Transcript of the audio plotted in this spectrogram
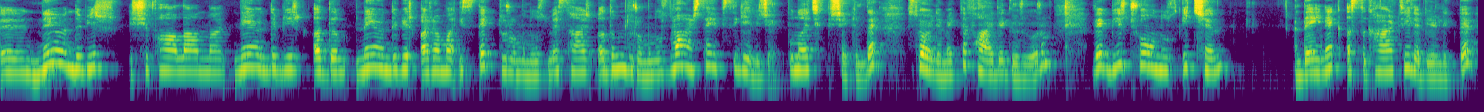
ne yönde bir şifalanma, ne yönde bir adım, ne yönde bir arama, istek durumunuz, mesaj, adım durumunuz varsa hepsi gelecek. Bunu açık bir şekilde söylemekte fayda görüyorum. Ve birçoğunuz için değnek ası kartı ile birlikte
